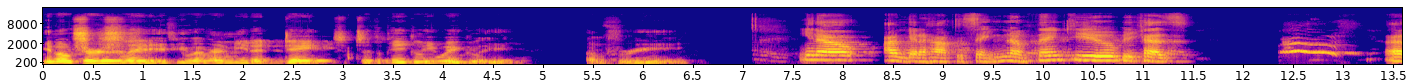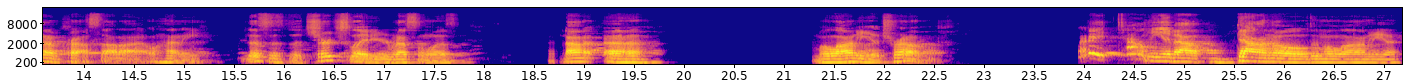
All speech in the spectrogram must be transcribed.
You know, lady, if you ever need a date to the Piggly Wiggly, I'm free. You know, I'm gonna have to say no thank you because I don't cross that aisle, honey. This is the church lady you're messing with, not, uh, Melania Trump. Hey, tell me about Donald and Melania.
